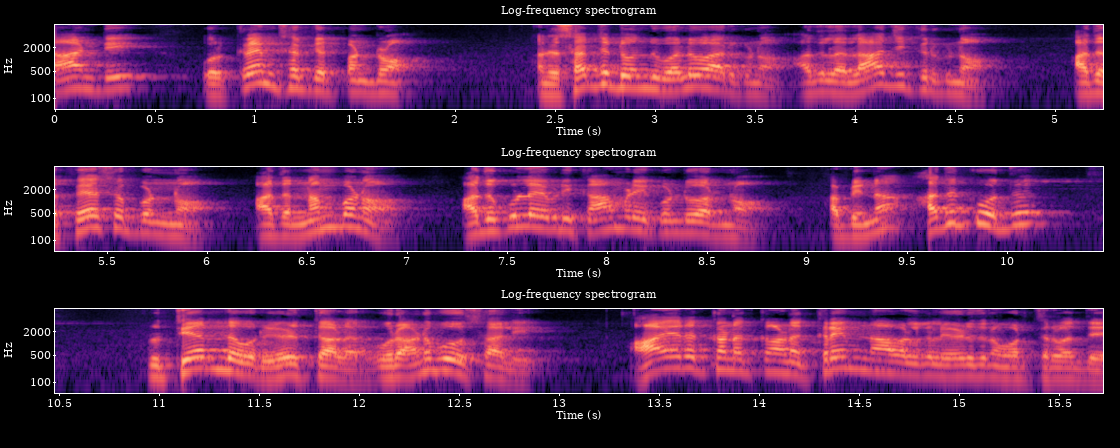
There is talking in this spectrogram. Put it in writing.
தாண்டி ஒரு கிரைம் சப்ஜெக்ட் பண்ணுறோம் அந்த சப்ஜெக்ட் வந்து வலுவாக இருக்கணும். அதில் லாஜிக் இருக்கணும். அதை பேச பண்ணணும். அதை நம்பணும். அதுக்குள்ளே எப்படி காமெடியை கொண்டு வரணும்? அப்படின்னா அதுக்கு வந்து ஒரு தேர்ந்த ஒரு எழுத்தாளர் ஒரு அனுபவசாலி ஆயிரக்கணக்கான கிரைம் நாவல்கள் எழுதின ஒருத்தர் வந்து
